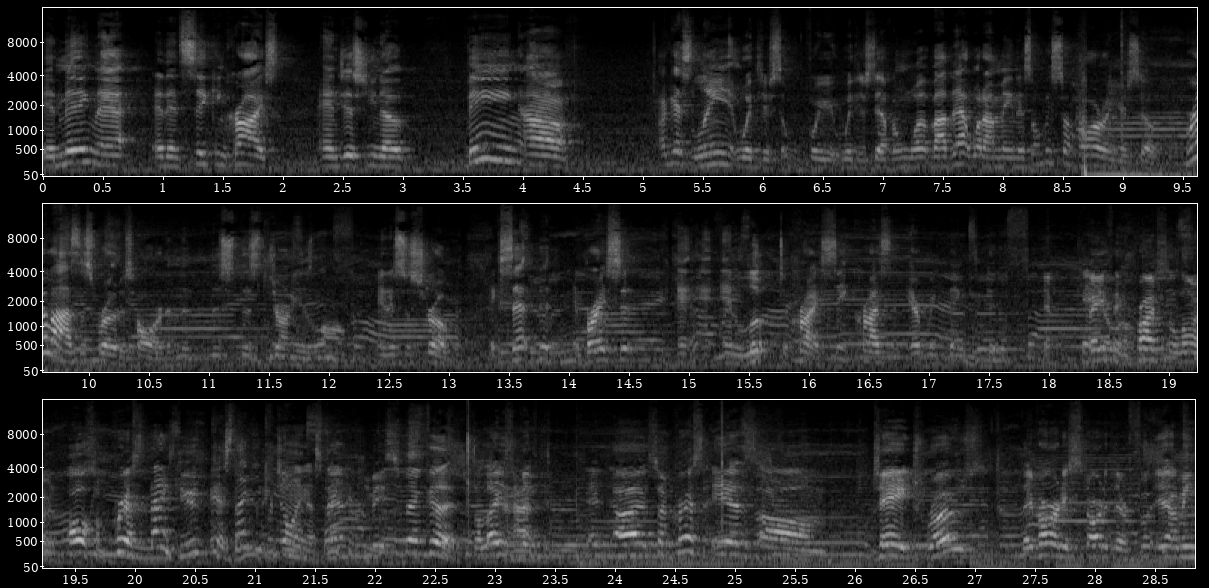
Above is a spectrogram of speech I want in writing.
admitting that, and then seeking Christ, and just you know, being. Uh, I guess lenient with yourself for your, with yourself, and what, by that what I mean is don't be so hard on yourself. Realize this road is hard and th- this this journey is long and it's a struggle. Accept it, embrace it, and, and, look to Christ. Seek Christ in everything you do. Faith in. Christ alone. Awesome. Chris, thank you. Yes, thank you for joining us, man. Thank you for being- It's been good. So, ladies and gentlemen, and, uh, so Chris is um, J.H. Rose. They've already started their foot. I mean,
